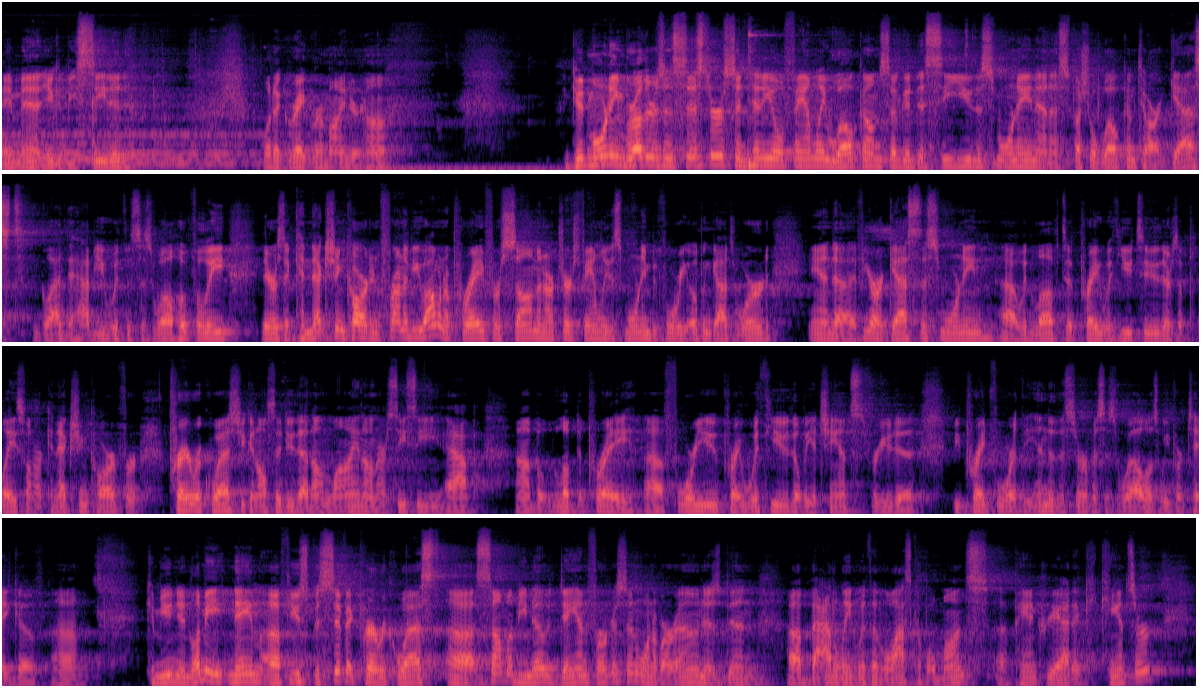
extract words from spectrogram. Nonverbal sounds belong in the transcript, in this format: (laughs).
Amen. You can be seated. What a great reminder, huh? Good morning, brothers and sisters, Centennial family. Welcome. So good to see you this morning, and a special welcome to our guest. Glad to have you with us as well. Hopefully, there's a connection card in front of you. I want to pray for some in our church family this morning before we open God's Word. And uh, if you're our guest this morning, uh, we'd love to pray with you too. There's a place on our connection card for prayer requests. You can also do that online on our CC app. Uh, but we'd love to pray uh, for you, pray with you. There'll be a chance for you to be prayed for at the end of the service as well as we partake of uh, communion. Let me name a few specific prayer requests. Uh, some of you know Dan Ferguson, one of our own, has been uh, battling within the last couple months uh, pancreatic cancer.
